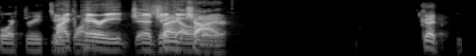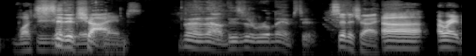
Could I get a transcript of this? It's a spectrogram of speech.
four, three, two, Mike one. Perry, J- uh, Jake Frank Chai. Good. Watch you guys Sid made up Chai. names. no, no, no. These are real names, dude. Sidichai. Uh, all right.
